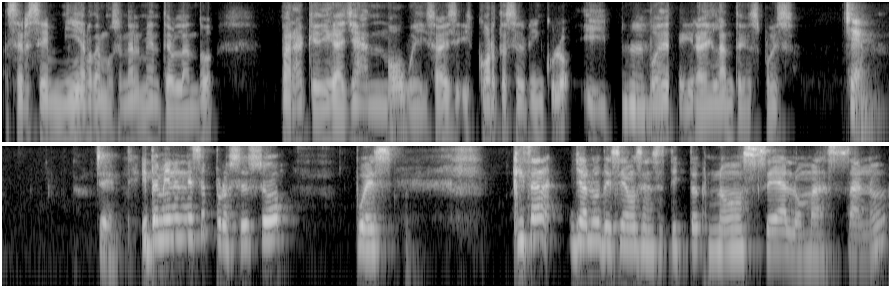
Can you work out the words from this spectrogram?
hacerse mierda emocionalmente hablando, para que diga ya no, güey, ¿sabes? Y cortas el vínculo y puedes seguir adelante después. Sí. Sí. Y también en ese proceso, pues, quizá ya lo decíamos en ese TikTok, no sea lo más sano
